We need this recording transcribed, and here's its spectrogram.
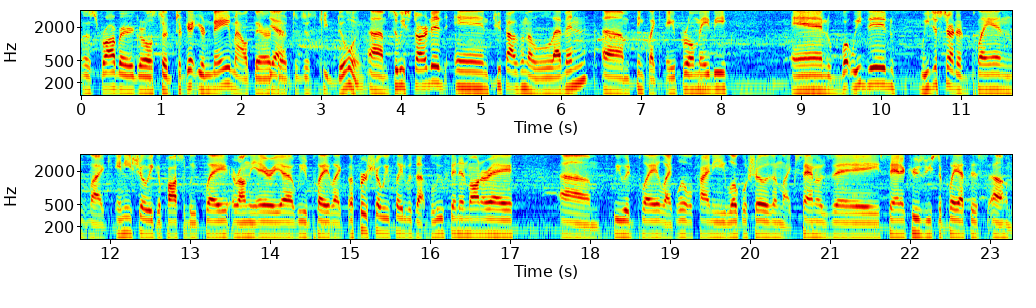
as Strawberry Girls to, to get your name out there Yeah. to, to just keep doing? Um, so we started in 2011, um, think like April maybe. And what we did, we just started playing like any show we could possibly play around the area. We would play like the first show we played was at Bluefin in Monterey. Um, we would play like little tiny local shows in like San Jose, Santa Cruz. We used to play at this um,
